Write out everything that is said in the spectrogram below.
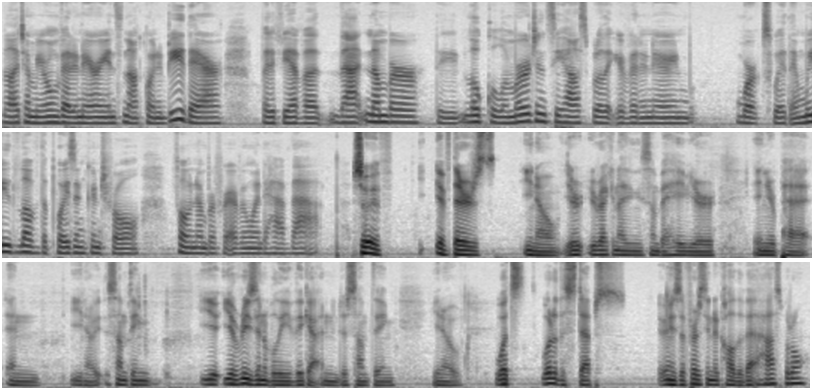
A lot of time your own veterinarian's not going to be there, but if you have a that number, the local emergency hospital that your veterinarian works with, and we love the poison control phone number for everyone to have that. So if if there's you know you're you're recognizing some behavior in your pet and you know something you, you have reason to believe they've gotten into something, you know what's what are the steps? I mean, is the first thing to call the vet hospital?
